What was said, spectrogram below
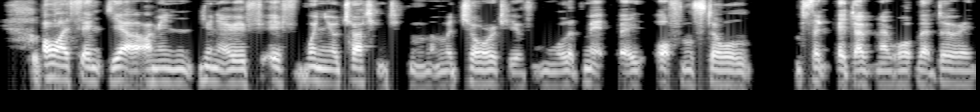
oh, I think, yeah. I mean, you know, if, if when you're chatting to them, the majority of them will admit they often still think they don't know what they're doing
